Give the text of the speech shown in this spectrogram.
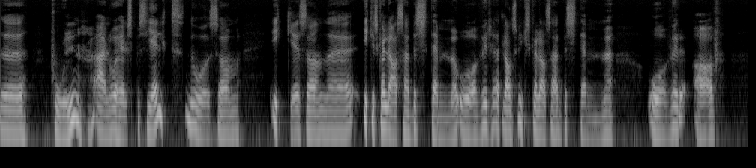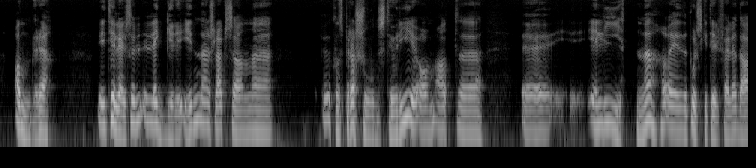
eh, Polen er noe helt spesielt. Noe som ikke, sånn, eh, ikke skal la seg bestemme over Et land som ikke skal la seg bestemme over av andre. I tillegg så legger de inn en slags sånn konspirasjonsteori om at elitene, og i det polske tilfellet da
